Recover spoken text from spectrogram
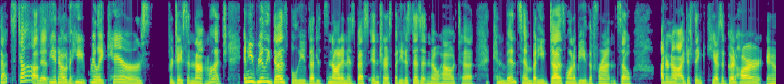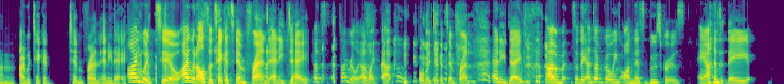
that's tough. You know, that he really cares for Jason that much. And he really does believe that it's not in his best interest, but he just doesn't know how to convince him. But he does want to be the friend. So I don't know. I just think he has a good heart, and I would take a Tim friend any day. I would too. I would also take a Tim friend any day. That's I really I like that. I totally take a Tim friend any day. Um, so they end up going on this booze cruise, and they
